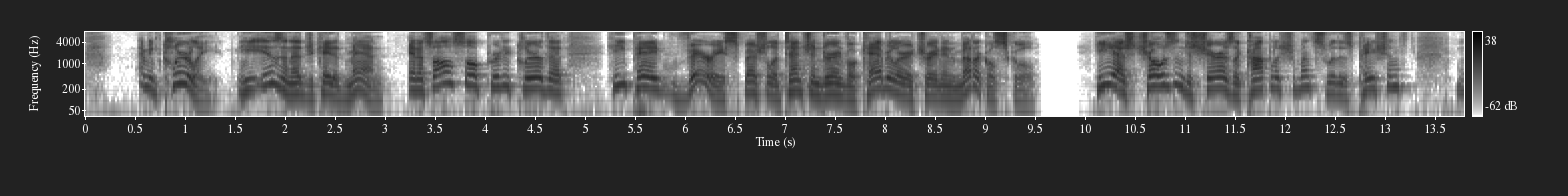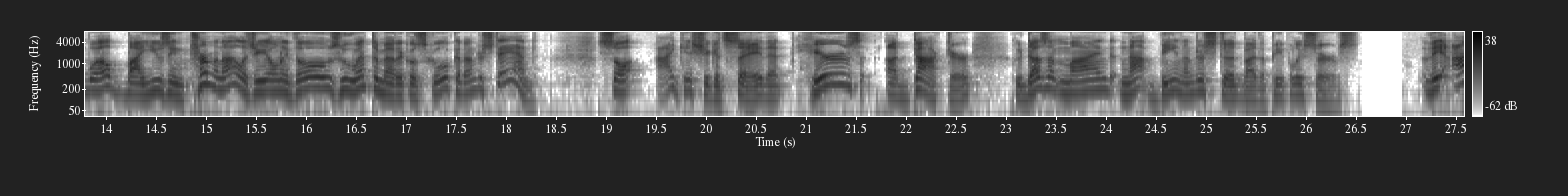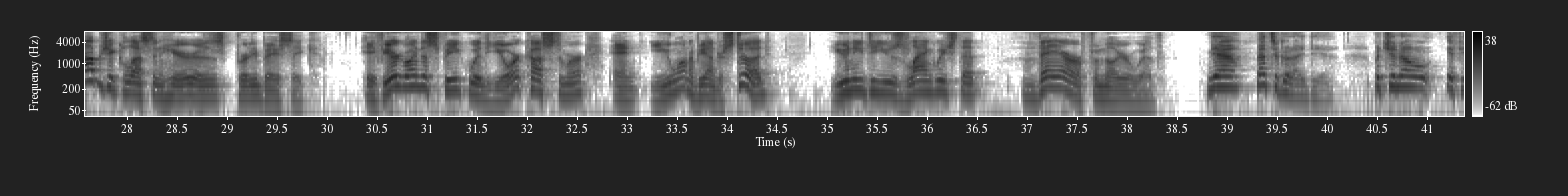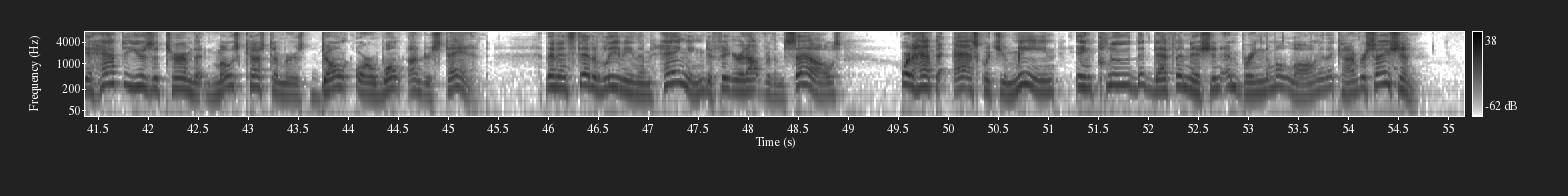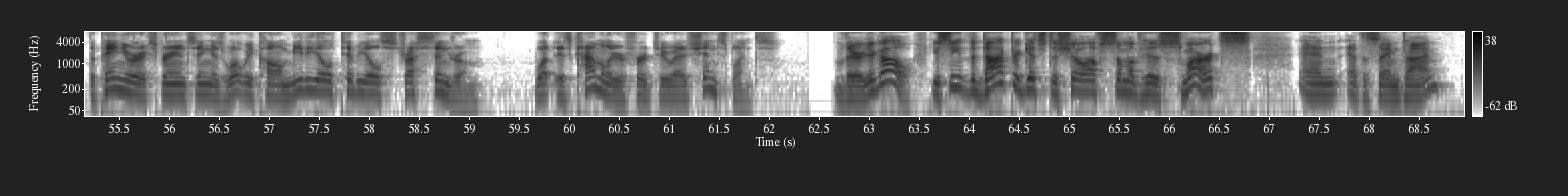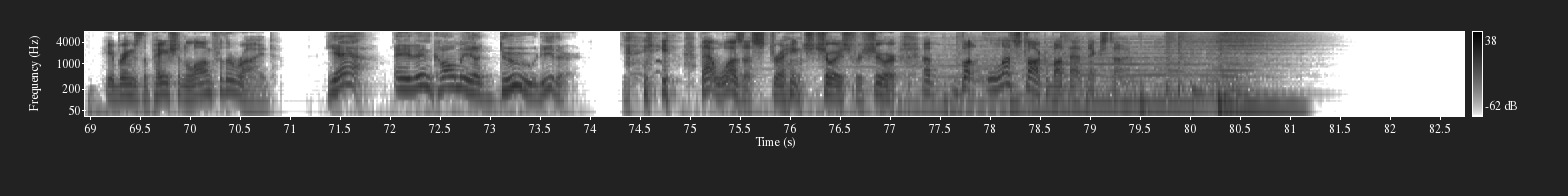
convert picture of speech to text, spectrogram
I mean, clearly, he is an educated man, and it's also pretty clear that he paid very special attention during vocabulary training in medical school. He has chosen to share his accomplishments with his patients, well, by using terminology only those who went to medical school could understand. So I guess you could say that here's a doctor who doesn't mind not being understood by the people he serves. The object lesson here is pretty basic. If you're going to speak with your customer and you want to be understood, you need to use language that they are familiar with. Yeah, that's a good idea. But you know, if you have to use a term that most customers don't or won't understand, then instead of leaving them hanging to figure it out for themselves, or to have to ask what you mean, include the definition and bring them along in the conversation. The pain you are experiencing is what we call medial tibial stress syndrome, what is commonly referred to as shin splints. There you go. You see, the doctor gets to show off some of his smarts, and at the same time, he brings the patient along for the ride. Yeah, and he didn't call me a dude either. that was a strange choice for sure. Uh, but let's talk about that next time.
